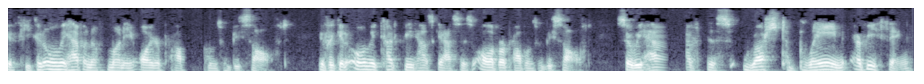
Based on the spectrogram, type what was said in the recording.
If you could only have enough money, all your problems would be solved. If we could only cut greenhouse gases, all of our problems would be solved. So we have this rush to blame everything,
